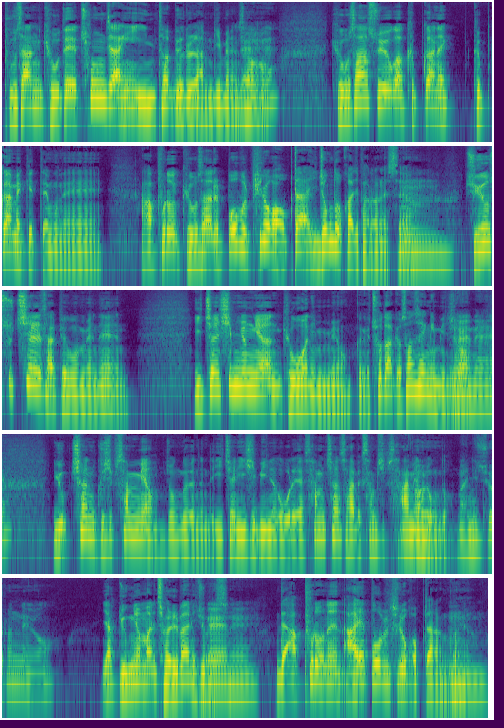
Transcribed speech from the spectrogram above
부산 교대 총장이 인터뷰를 남기면서 네. 교사 수요가 급감했, 급감했기 때문에 앞으로 교사를 뽑을 필요가 없다 이 정도까지 발언했어요. 음. 주요 수치를 살펴보면은 2016년 교원 임용 그러니까 초등학교 선생님이죠. 네네. 6,093명 정도였는데 2022년 올해 3,434명 아유, 정도. 많이 줄었네요. 약 6년 만에 절반이 줄었어요. 네네. 근데 앞으로는 아예 뽑을 필요가 없다는 거예요. 음.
